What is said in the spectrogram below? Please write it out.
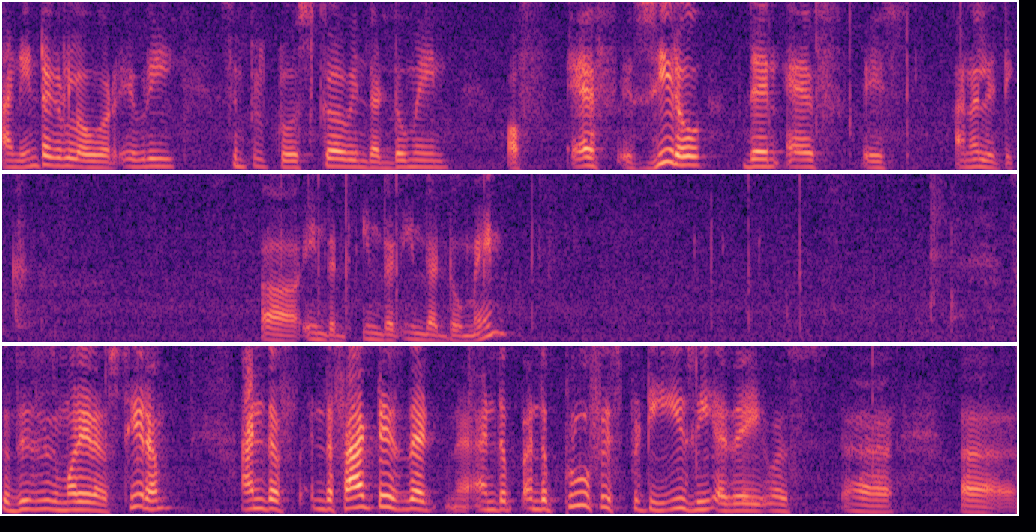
and integral over every simple closed curve in that domain of f is 0 then f is analytic uh, in the in that in that domain. So this is Morera's theorem and the and the fact is that and the and the proof is pretty easy as I was uh, uh,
